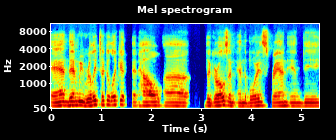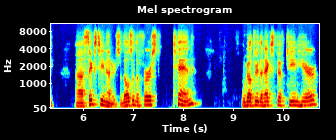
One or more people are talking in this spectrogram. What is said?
And then we really took a look at, at how uh, the girls and, and the boys ran in the 1600. Uh, so those are the first 10. We'll go through the next 15 here.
